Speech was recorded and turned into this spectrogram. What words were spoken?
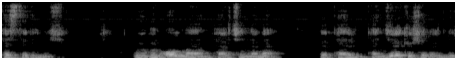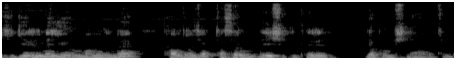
test edilmiş. Uygun olmayan perçinleme ve per, pencere köşelerindeki gerilme yığılmalarını kaldıracak tasarım değişiklikleri yapılmış nihayetinde.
